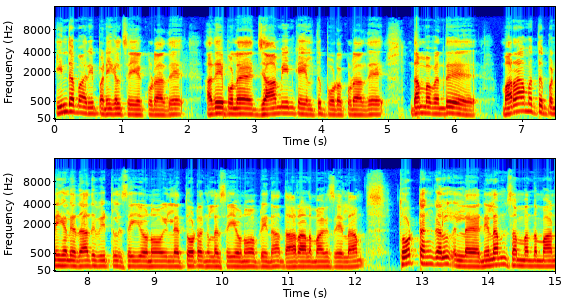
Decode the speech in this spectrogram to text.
இந்த மாதிரி பணிகள் செய்யக்கூடாது. அதே போல் ஜாமீன் கையெழுத்து போடக்கூடாது. நம்ம வந்து மராமத்து பணிகள் ஏதாவது வீட்டில் செய்யணும் இல்லை தோட்டங்களில் செய்யணும் அப்படின்னா தாராளமாக செய்யலாம். தோட்டங்கள் இல்லை நிலம் சம்பந்தமான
